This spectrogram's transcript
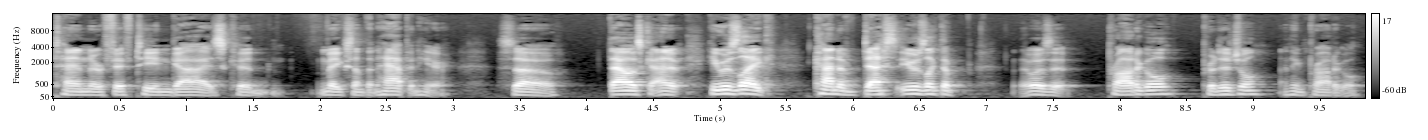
10 or 15 guys could make something happen here. So that was kind of, he was like kind of, des- he was like the, what was it, prodigal? Prodigal? I think prodigal.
